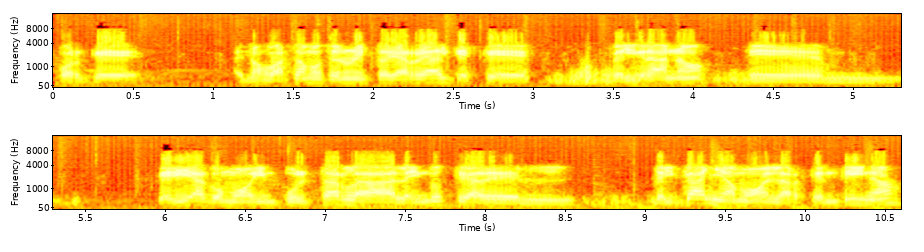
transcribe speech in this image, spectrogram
porque nos basamos en una historia real que es que Belgrano quería como impulsar la, la industria del, del cáñamo en la Argentina,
